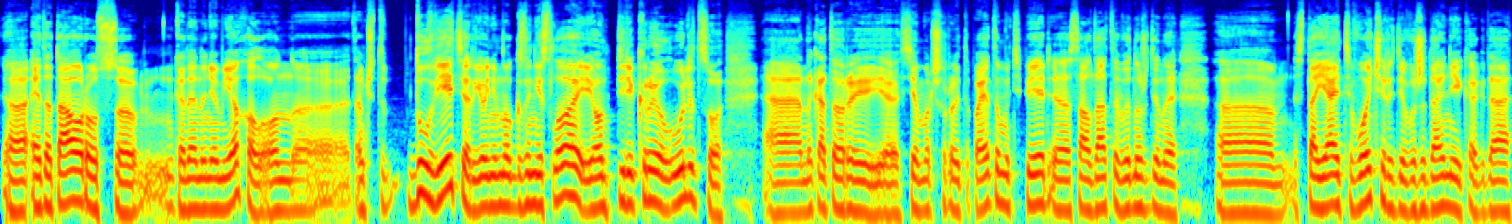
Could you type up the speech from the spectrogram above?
э, этот Аурус, э, когда я на нем ехал, он э, там что-то дул ветер, его немного занесло, и он перекрыл улицу, на которой все маршируют. Поэтому теперь солдаты вынуждены стоять в очереди в ожидании, когда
